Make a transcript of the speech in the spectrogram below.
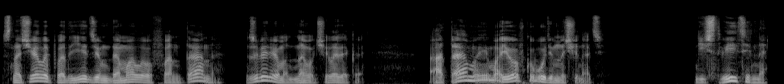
«Сначала подъедем до малого фонтана, Заберем одного человека. А там и маевку будем начинать. Действительно,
